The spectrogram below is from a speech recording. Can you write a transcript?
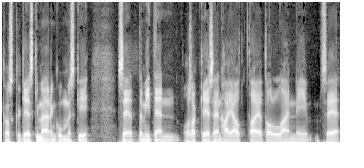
koska keskimäärin kumminkin se, että miten osakkeeseen hajauttaa ja tollain, niin se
